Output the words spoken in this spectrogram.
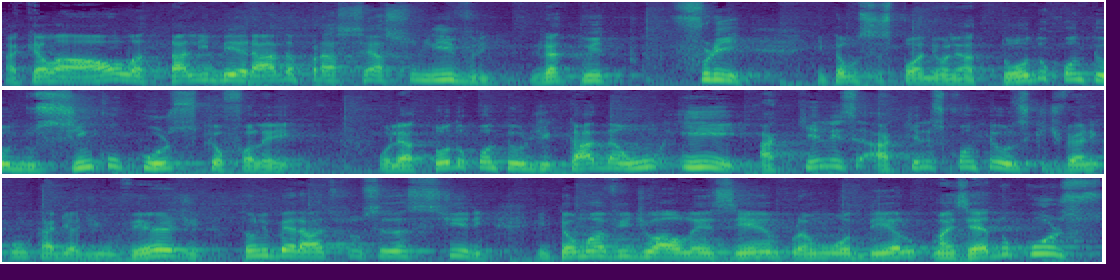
Aquela aula está liberada para acesso livre, gratuito, free. Então vocês podem olhar todo o conteúdo dos cinco cursos que eu falei, olhar todo o conteúdo de cada um e aqueles, aqueles conteúdos que tiverem com o cadeadinho verde estão liberados para vocês assistirem. Então uma videoaula exemplo, é um modelo, mas é do curso.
